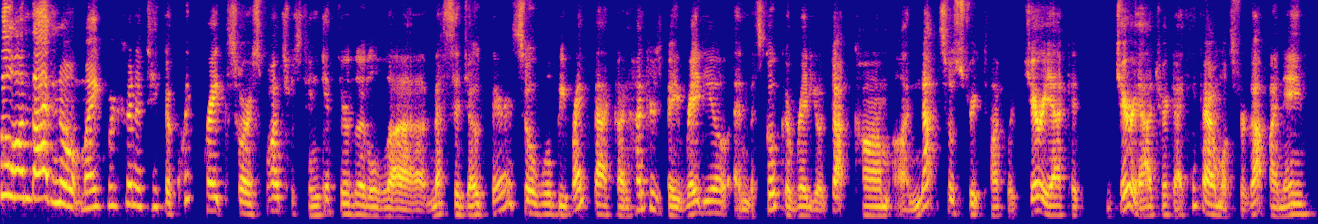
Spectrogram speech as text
well, on that note, Mike, we're going to take a quick break so our sponsors can get their little uh, message out there. So we'll be right back on Hunters Bay Radio and MuskokaRadio.com on Not So Straight Talk with Geriatric. Geriatric, I think I almost forgot my name,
